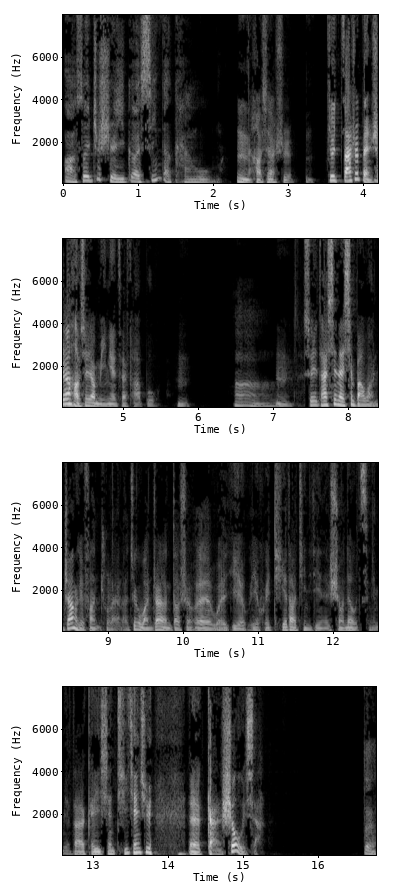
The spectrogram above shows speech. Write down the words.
啊，所以这是一个新的刊物嘛？嗯，好像是，就杂志本身好像要明年再发布。嗯，啊，嗯，所以他现在先把网站给放出来了。这个网站到时候呃，我也也会贴到今天的 show notes 里面，大家可以先提前去呃感受一下。对，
